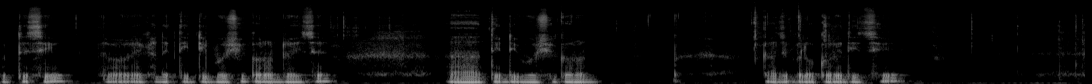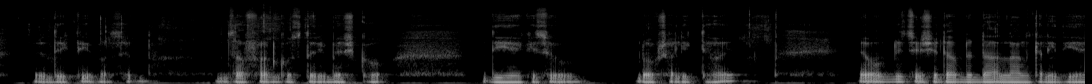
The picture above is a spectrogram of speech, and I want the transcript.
করতেছি এবং এখানে তিনটি বশীকরণ রয়েছে। তিনটি বশীকরণ কাজগুলো করে দিচ্ছি। দেখতেই পাচ্ছেন, জাফরান গোস্তরি মেশকো দিয়ে কিছু নকশা লিখতে হয় এবং নিচে সেটা আপনার না লাল কালি দিয়ে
